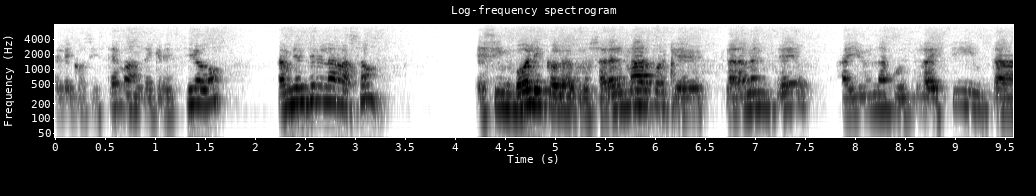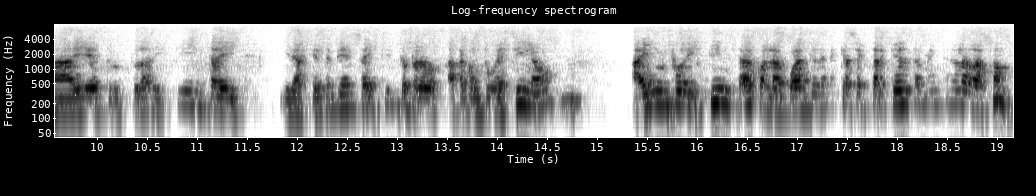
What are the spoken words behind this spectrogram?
el ecosistema donde creció, también tiene la razón. Es simbólico lo de cruzar el mar porque claramente hay una cultura distinta, hay estructuras distintas y, y la gente piensa distinto, pero hasta con tu vecino hay info distinta con la cual tienes que aceptar que él también tiene la razón.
